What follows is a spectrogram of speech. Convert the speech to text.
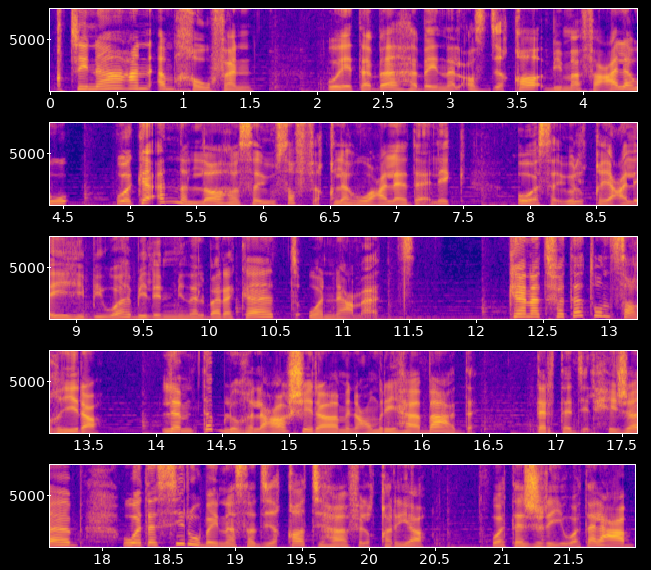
اقتناعا أم خوفا. ويتباهى بين الأصدقاء بما فعله وكأن الله سيصفق له على ذلك وسيلقي عليه بوابل من البركات والنعمات. كانت فتاة صغيرة لم تبلغ العاشرة من عمرها بعد. ترتدي الحجاب وتسير بين صديقاتها في القرية وتجري وتلعب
